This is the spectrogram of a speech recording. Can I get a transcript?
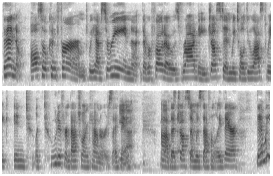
Then also confirmed, we have Serene. There were photos. Rodney, Justin. We told you last week in t- like two different Bachelor encounters. I think Yeah. uh, that Justin was definitely there. Then we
